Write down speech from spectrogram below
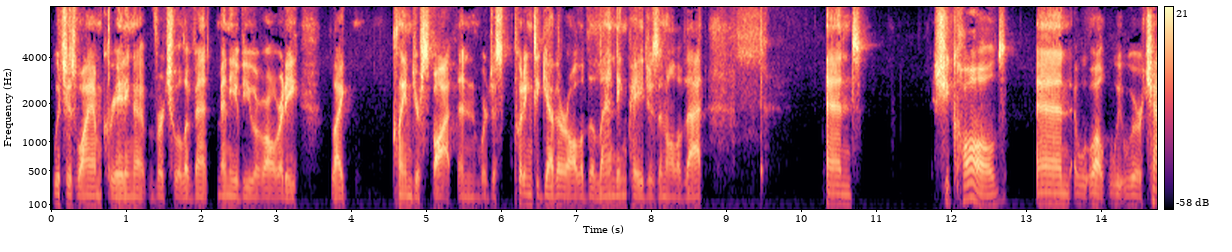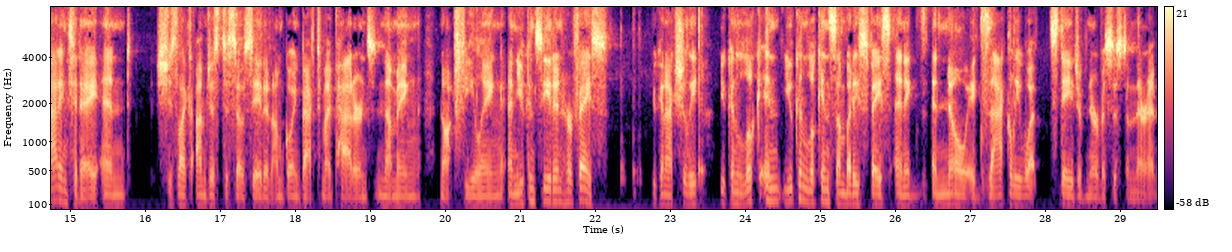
which is why I'm creating a virtual event. Many of you have already like claimed your spot, and we're just putting together all of the landing pages and all of that. And she called, and well, we, we were chatting today, and she's like i'm just dissociated. I'm going back to my patterns numbing not feeling. And you can see it in her face. You can actually you can look in you can look in somebody's face and ex, and know exactly what stage of nervous system they're in.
